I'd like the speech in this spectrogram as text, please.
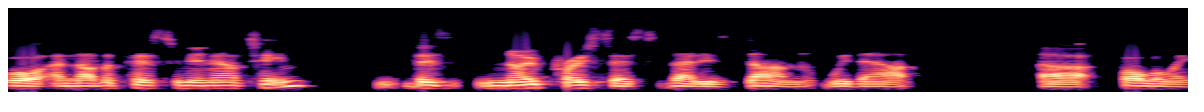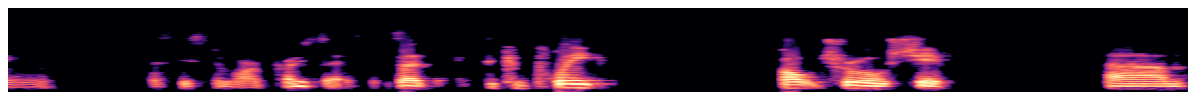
or another person in our team, there's no process that is done without uh, following a system or a process. So the complete cultural shift. Um,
